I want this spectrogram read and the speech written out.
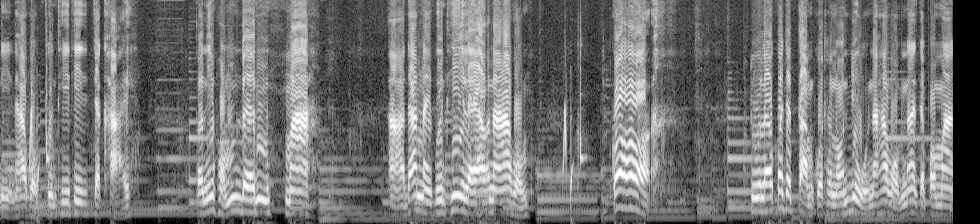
นี่นะครับผมพื้นที่ที่จะขาย ตอนนี้ผมเดินมาอ่าด้านในพื้นที่แล้วนะครับผม ก็ ดูแล้วก็จะต่ำกว่าถนนอยู่นะครับผมน่าจะประมาณ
